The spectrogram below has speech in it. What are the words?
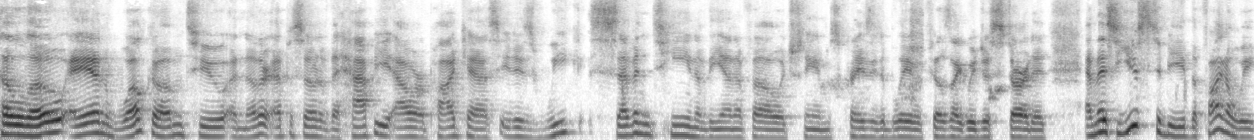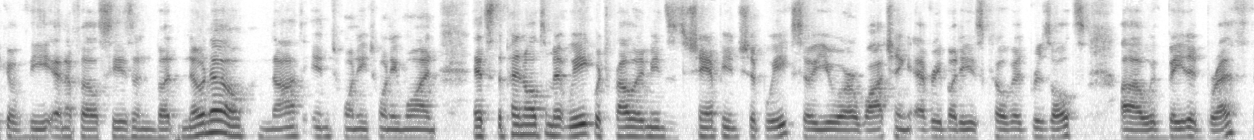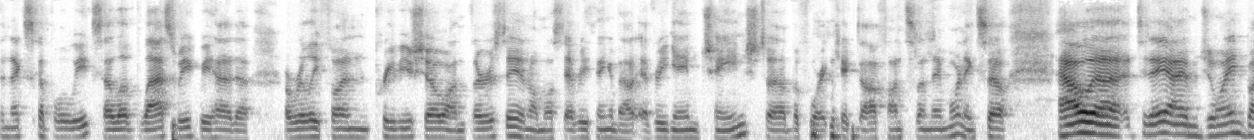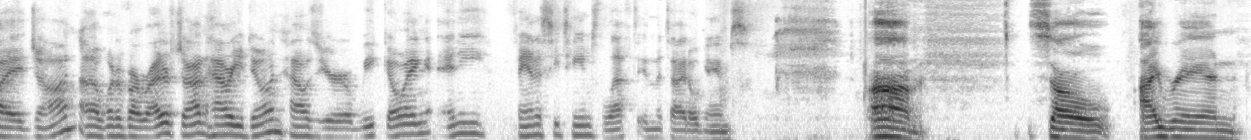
Hello and welcome to another episode of the Happy Hour podcast. It is week 17 of the NFL, which seems crazy to believe. It feels like we just started. And this used to be the final week of the NFL season, but no, no, not in 2021. It's the penultimate week, which probably means it's championship week. So you are watching everybody's COVID results uh, with bated breath the next couple of weeks. I loved last week. We had a, a really fun preview show on Thursday Thursday, and almost everything about every game changed uh, before it kicked off on Sunday morning. So, how uh, today I am joined by John, uh, one of our writers. John, how are you doing? How's your week going? Any fantasy teams left in the title games? Um, so I ran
